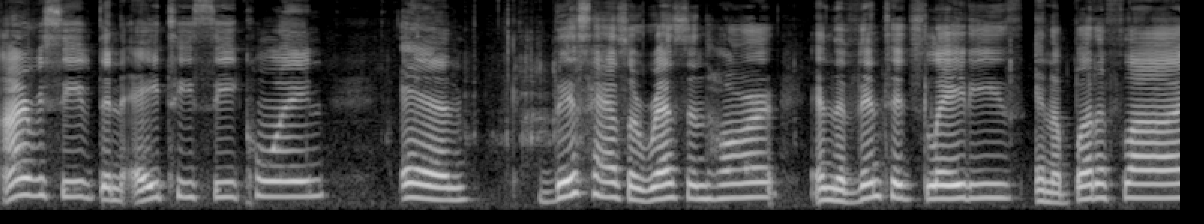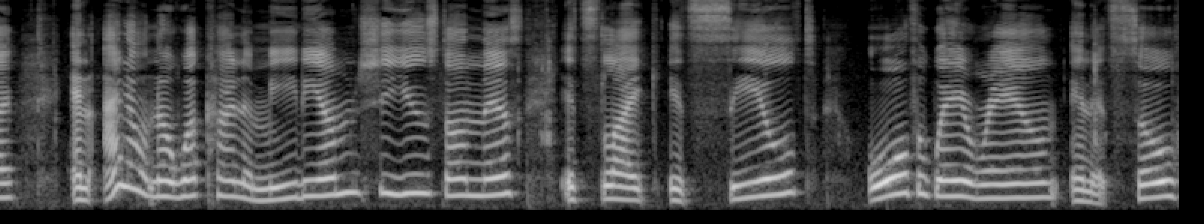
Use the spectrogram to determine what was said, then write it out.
I received an ATC coin, and this has a resin heart, and the vintage ladies, and a butterfly. And I don't know what kind of medium she used on this. It's like it's sealed all the way around, and it's so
